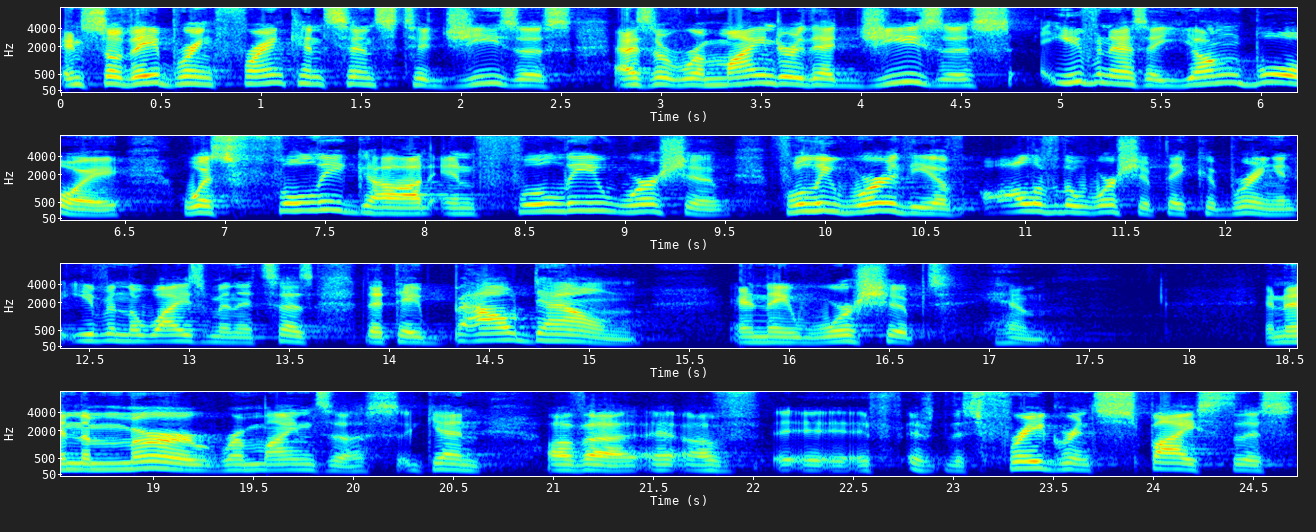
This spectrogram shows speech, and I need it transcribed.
And so they bring frankincense to Jesus as a reminder that Jesus, even as a young boy, was fully God and fully worship, fully worthy of all of the worship they could bring. And even the wise men, it says that they bowed down and they worshiped him. And then the myrrh reminds us again of, uh, of this fragrant spice, this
